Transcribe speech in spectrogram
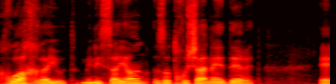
קחו אחריות. מניסיון, זו תחושה נהדרת. אה,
